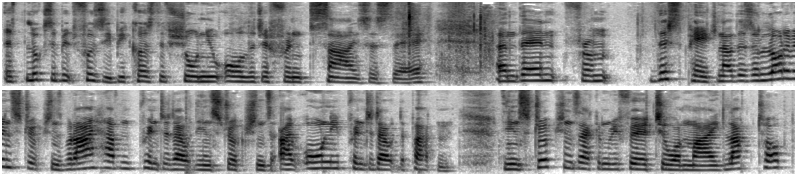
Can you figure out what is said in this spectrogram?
it looks a bit fuzzy because they've shown you all the different sizes there. And then from this page. Now there's a lot of instructions but I haven't printed out the instructions. I've only printed out the pattern. The instructions I can refer to on my laptop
